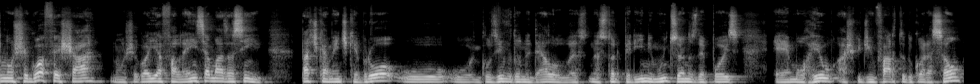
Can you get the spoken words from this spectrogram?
não chegou a fechar, não chegou a ir à falência, mas assim, praticamente quebrou. O, o inclusive o dono dela, o Nestor Perini, muitos anos depois, é, morreu, acho que de infarto do coração,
